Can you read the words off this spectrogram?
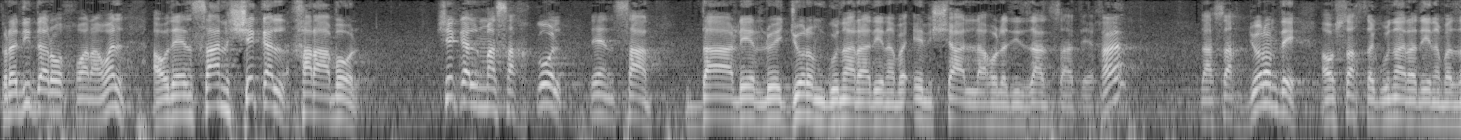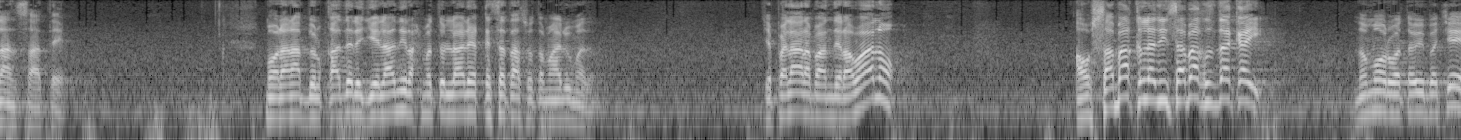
پردي درو خورول او د انسان شکل خرابول شکل مسخ کول د انسان دا ډیر لوی جرم ګناه را دینه به ان شاء الله الذي ځان ساتي ها دا سخت جرم دی او سخت ګناه را دینه به ځان ساتي مولانا عبدالقادر جیلانی رحمت الله علیه قصه تاسو ته معلومه ده چې په لار باندې روانو او سبق لذي سبق زده کوي نو مور وته وي بچي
